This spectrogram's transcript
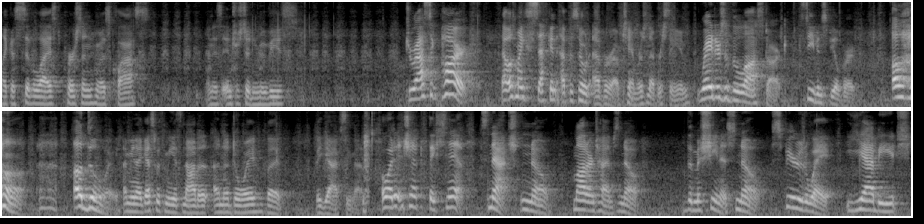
like a civilized person who has class and is interested in movies. Jurassic Park. That was my second episode ever of Tamara's Never Seen. Raiders of the Lost Ark. Steven Spielberg. Uh-huh. Adoy. I mean, I guess with me it's not a, an adoy, but, but yeah, I've seen that. Oh, I didn't check if they sniff. Snatch. No. Modern Times. No. The Machinist. No. Spirited Away. Yeah, Beach.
